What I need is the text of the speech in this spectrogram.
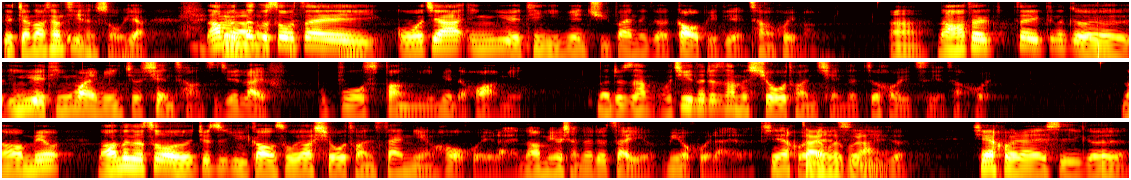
就讲到好像自己很熟一样。然后他们那个时候在国家音乐厅里面举办那个告别的演唱会嘛，嗯，然后在在那个音乐厅外面就现场直接 live 不播放里面的画面，那就是他们，我记得那就是他们休团前的最后一次演唱会。然后没有，然后那个时候就是预告说要休团三年后回来，然后没有想到就再也没有回来了。现在回来是现在回来是一个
